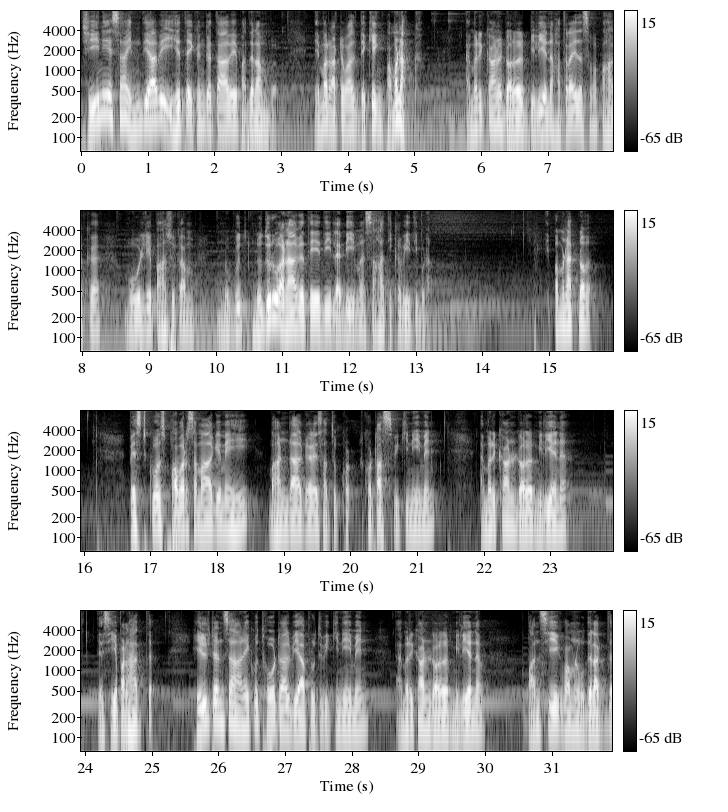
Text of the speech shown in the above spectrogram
චීනය සහ ඉන්දියාවේ ඉහත එකඟතාවේ පදනම්ව එම රටවල් දෙකෙන් පමණක් ඇමරිකානු ඩොලර් බිලියන හතරයි දසම පහක මූල්්‍ය පහසුකම් නුදුරු අනාගතයේදී ලැබීම සහතික වී තිබුණා. එපමණක් නොව වෙස්ට්කෝස් පවර් සමාගමෙහි බහන්්ඩාගරය සතු කොටස් විකිනීමෙන් ඇමරිකානු ඩොලර් මිලියන දෙසිය පණහක්ද හිල්ටන්ස අනෙකුත් හෝටල් ව්‍යාපෘති විකිනීමෙන් ඇමරිකානු ඩොලර් මිලියන පන්සියක පමණ මුදලක්ද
